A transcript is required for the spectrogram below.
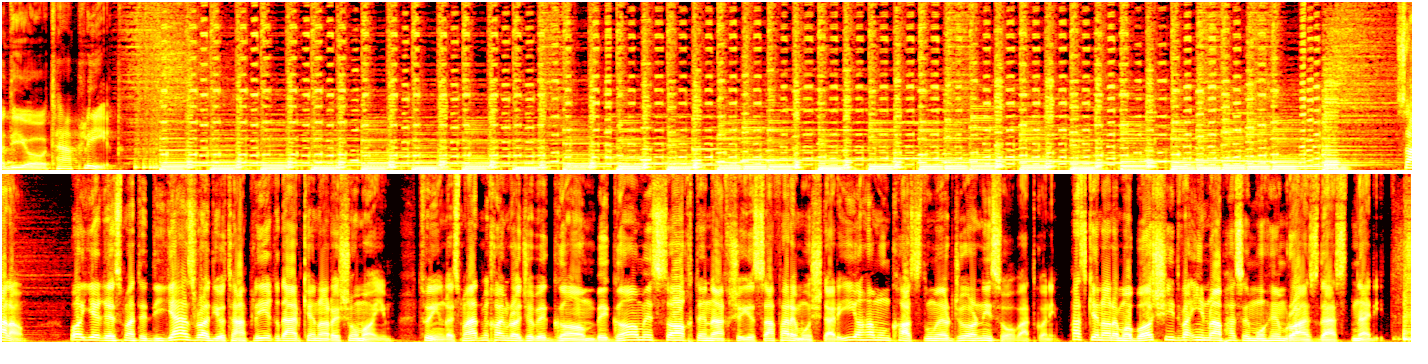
رادیو تبلیغ. سلام. با یه قسمت دیگه از رادیو تبلیغ در کنار شماییم. تو این قسمت می‌خوایم راجع به گام به گام ساخت نقشه سفر مشتری یا همون کاستومر جورنی صحبت کنیم. پس کنار ما باشید و این مبحث مهم رو از دست ندید.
